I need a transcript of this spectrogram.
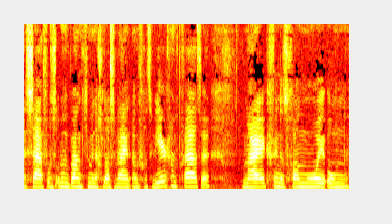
s'avonds op een bankje met een glas wijn over het weer gaan praten. Maar ik vind het gewoon mooi om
